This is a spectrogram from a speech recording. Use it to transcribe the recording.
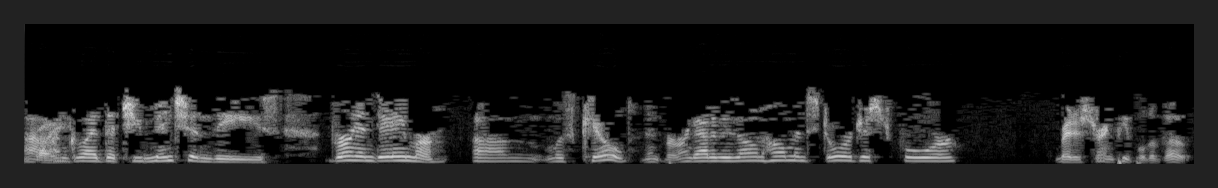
Uh, right. I'm glad that you mentioned these. Vernon Dahmer um, was killed and burned out of his own home and store just for registering people to vote.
